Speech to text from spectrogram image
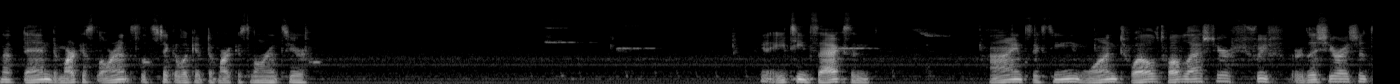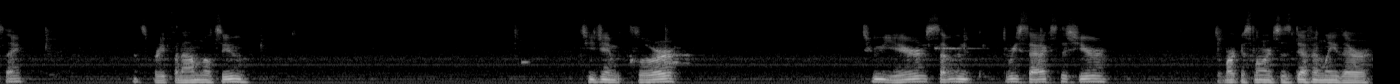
Left end, Demarcus Lawrence. Let's take a look at Demarcus Lawrence here. He had 18 sacks and 9, 16, 1, 12, 12 last year. Or this year, I should say. That's pretty phenomenal, too. TJ McClure, two years, seven, three sacks this year. Demarcus Lawrence is definitely their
